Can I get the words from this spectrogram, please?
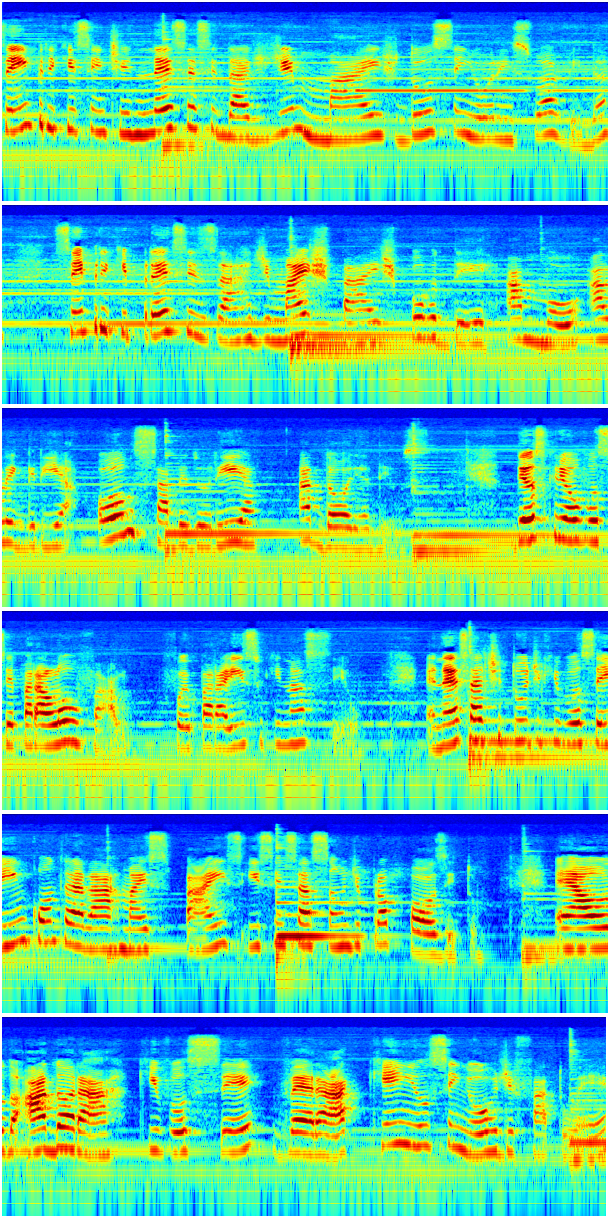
sempre que sentir necessidade de mais do Senhor em sua vida, sempre que precisar de mais paz, poder, amor, alegria ou sabedoria, adore a Deus. Deus criou você para louvá-lo. Foi para isso que nasceu. É nessa atitude que você encontrará mais paz e sensação de propósito. É ao adorar que você verá quem o Senhor de fato é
